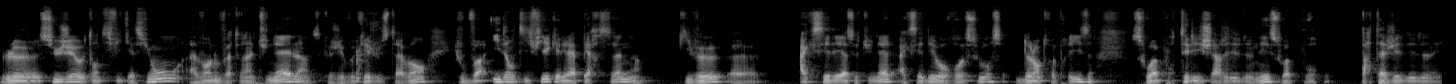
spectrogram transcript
Le sujet authentification, avant l'ouverture d'un tunnel, ce que j'évoquais juste avant, il faut pouvoir identifier quelle est la personne qui veut euh, accéder à ce tunnel, accéder aux ressources de l'entreprise, soit pour télécharger des données, soit pour partager des données.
